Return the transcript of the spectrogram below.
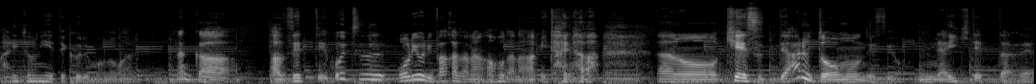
割と見えてくるものはある。なんかあ絶対こいつ俺よりバカだなアホだなみたいな あのケースってあると思うんですよ。みんな生きてったらね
